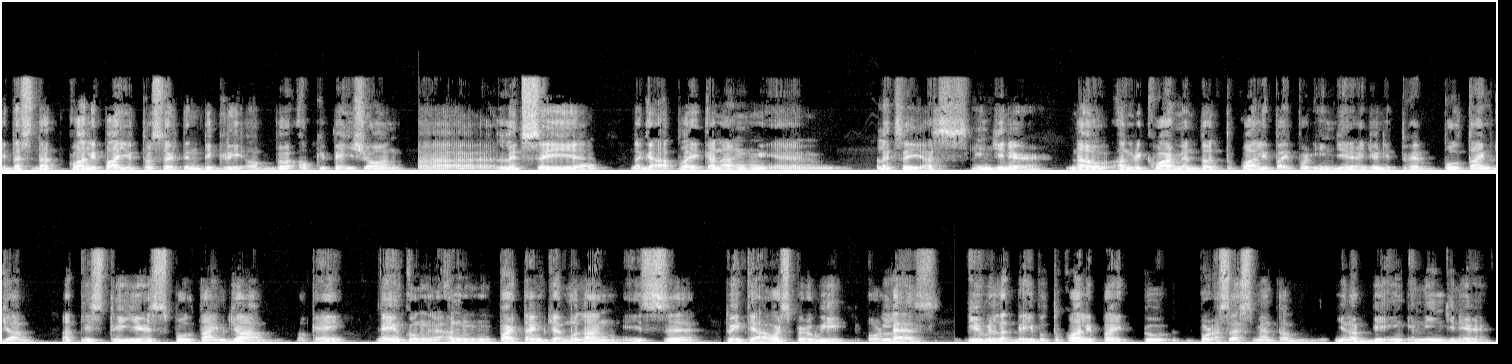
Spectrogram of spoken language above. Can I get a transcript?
it does not qualify you to a certain degree of uh, occupation. Uh, let's say uh, nag-apply ka ng uh, let's say as engineer. Now ang requirement doon to qualify for engineer you need to have full-time job at least three years full-time job. Okay? Ngayon kung ang part-time job mo lang is uh, 20 hours per week or less, you will not be able to qualify to for assessment of you know being an engineer.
